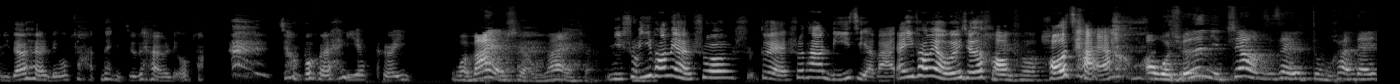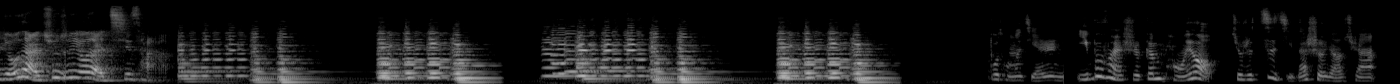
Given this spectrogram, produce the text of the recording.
你在外面流放，那你就在外面流放，就不回来也可以。我妈也是，我妈也是。你说一方面说说对说他理解吧，但一方面我又觉得好好惨啊。哦，我觉得你这样子在武汉待，有点确实有点凄惨。节日，一部分是跟朋友，就是自己的社交圈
